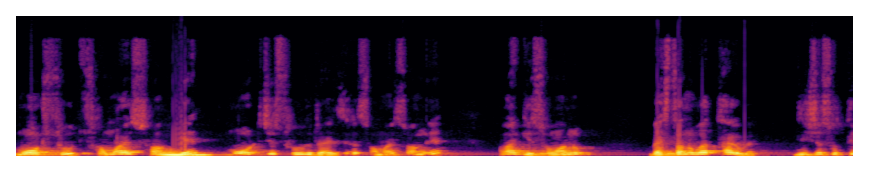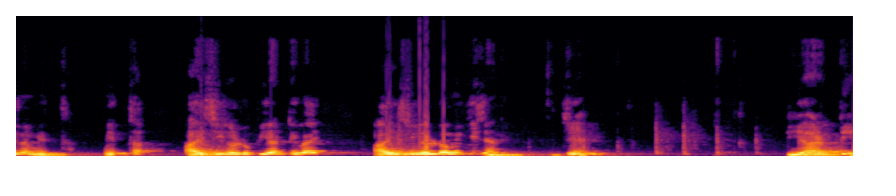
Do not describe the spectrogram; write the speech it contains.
মোট সুদ সময়ের সঙ্গে, মোট যে সুদ রয়েছে, সেটা সময়ের সঙ্গে, আমার কি সমানু ব্যস্তানুপাত থাকবে? জিনিসটা সত্যি না মিথ্যা? মিথ্যা? I equal to PRT by I equal to আমি কি জানি? যে পিআরটি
